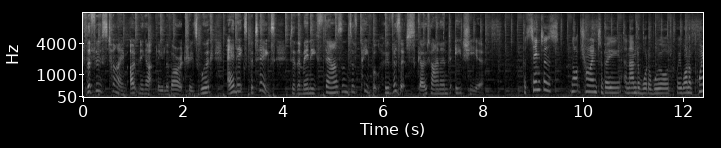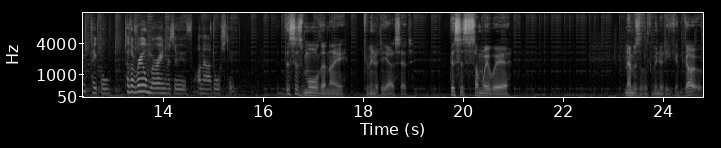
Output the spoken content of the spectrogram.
for the first time opening up the laboratory's work and expertise to the many thousands of people who visit Goat Island each year. The centre's not trying to be an underwater world. We want to point people to the real marine reserve on our doorstep. This is more than a community asset. This is somewhere where members of the community can go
